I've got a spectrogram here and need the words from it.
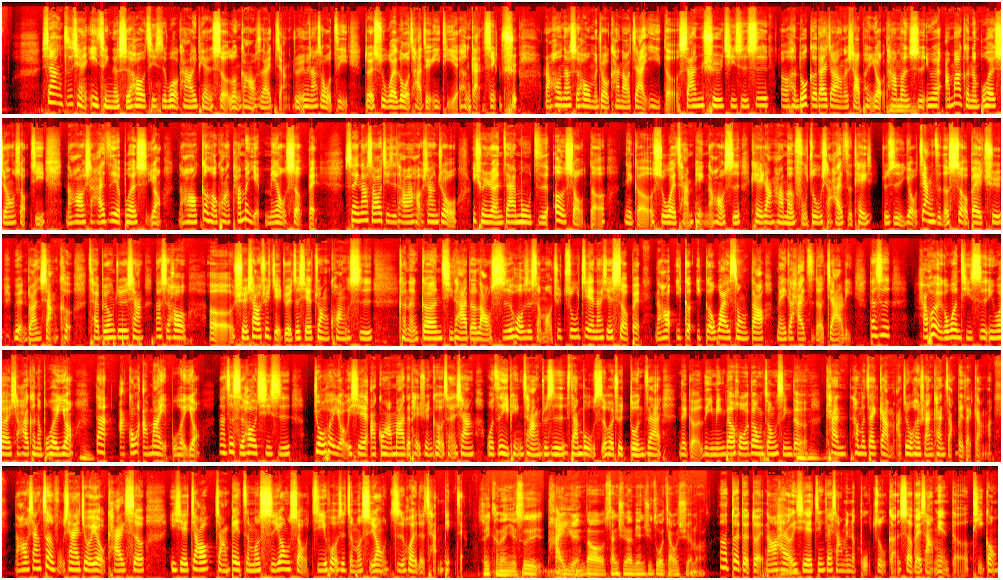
像之前疫情的时候，其实我有看到一篇社论，刚好是在讲，就因为那时候我自己对数位落差这个议题也很感兴趣。然后那时候我们就有看到嘉义的山区，其实是呃很多隔代教养的小朋友，他们是因为阿嬷可能不会使用手机，然后小孩子也不会使用，然后更何况他们也没有设备，所以那时候其实台湾好像就一群人在募资二手的那个数位产品，然后是可以让他们辅助小孩子可以就是有这样子的设备去远端上课，才不用就是像那时候。呃，学校去解决这些状况是可能跟其他的老师或者是什么去租借那些设备，然后一个一个外送到每一个孩子的家里。但是还会有一个问题，是因为小孩可能不会用，但阿公阿妈也不会用。那这时候其实。就会有一些阿公阿妈的培训课程，像我自己平常就是三不五时会去蹲在那个李明的活动中心的，看他们在干嘛。就我很喜欢看长辈在干嘛。然后像政府现在就也有开设一些教长辈怎么使用手机，或者是怎么使用智慧的产品，这样。所以可能也是派员到山区那边去做教学嘛。嗯，对对对。然后还有一些经费上面的补助跟设备上面的提供。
